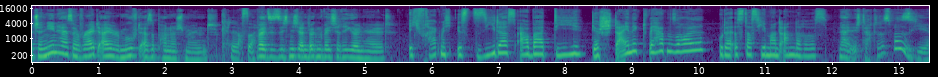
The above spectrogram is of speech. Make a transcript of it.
Janine has her right eye removed as a punishment. Klasse. Weil sie sich nicht an irgendwelche Regeln hält. Ich frage mich, ist sie das aber, die gesteinigt werden soll? Oder ist das jemand anderes? Nein, ich dachte, das war sie.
